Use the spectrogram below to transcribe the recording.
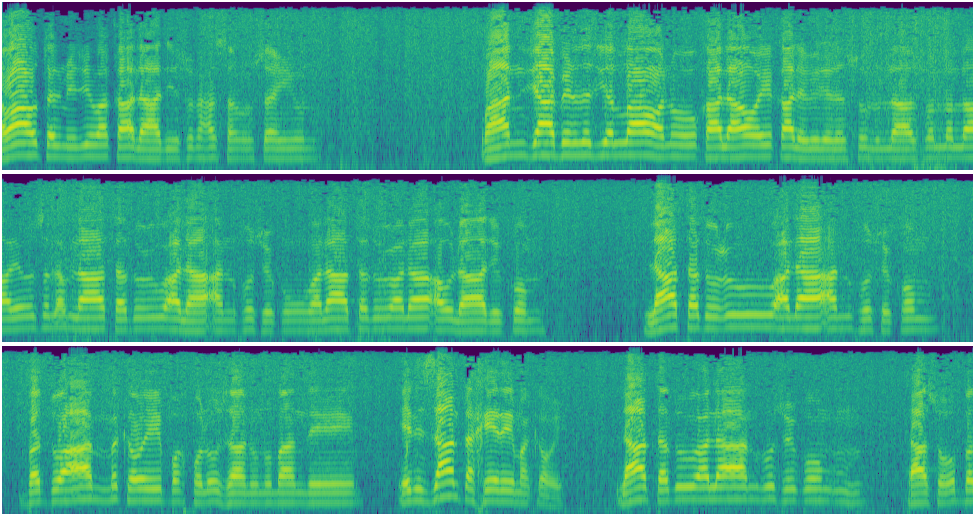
رواه ترمذي وقال حديث حسن صحيح وعن جابر رضي الله عنه قال او قال رسول الله صلى الله عليه وسلم لا تدعوا على انفسكم ولا تدعوا على اولادكم لا تدعوا على انفسكم بدعا مکوي په خپل ځانونو باندې یعنی ځان ته خیره مکوي لا تدو علی انفسکم تاسو په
